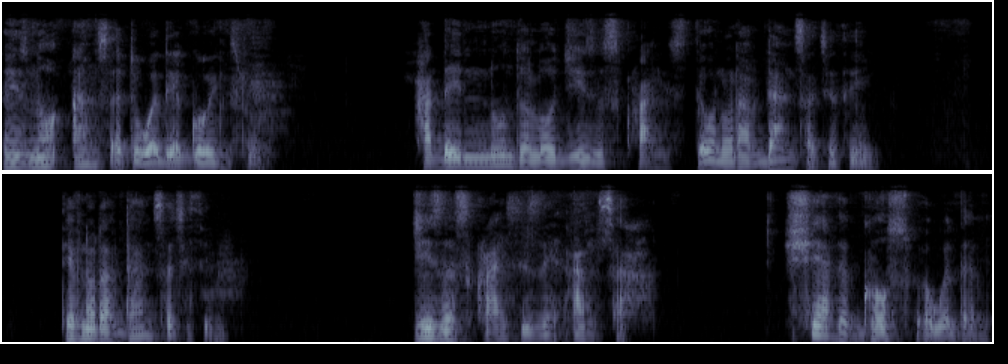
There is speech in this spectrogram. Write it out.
There is no answer to what they're going through. Had they known the Lord Jesus Christ, they would not have done such a thing. They would not have done such a thing. Jesus Christ is the answer. Share the gospel with them.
